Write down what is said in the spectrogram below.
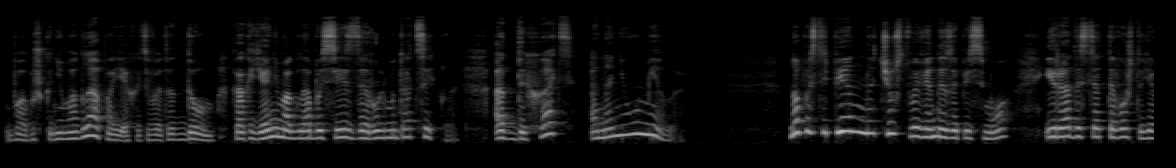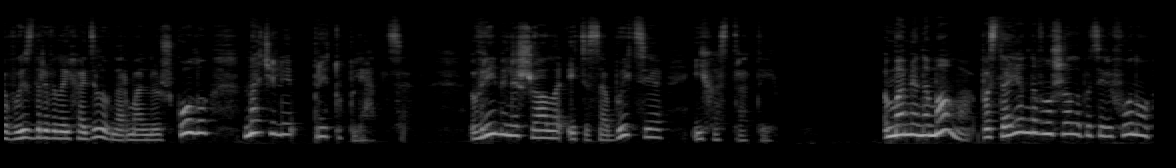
Бабушка не могла поехать в этот дом, как я не могла бы сесть за руль мотоцикла. Отдыхать она не умела. Но постепенно чувство вины за письмо и радость от того, что я выздоровела и ходила в нормальную школу, начали притупляться. Время лишало эти события их остроты. Мамина мама постоянно внушала по телефону,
